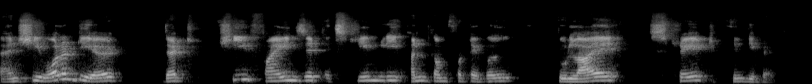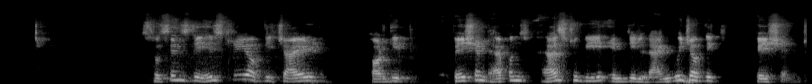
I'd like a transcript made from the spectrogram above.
and she volunteered that she finds it extremely uncomfortable to lie straight in the bed. So since the history of the child or the patient happens has to be in the language of the patient.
